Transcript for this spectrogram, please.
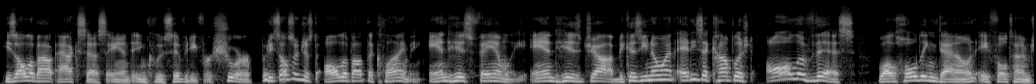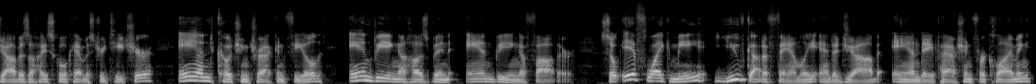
He's all about access and inclusivity for sure, but he's also just all about the climbing and his family and his job. Because you know what? Eddie's accomplished all of this while holding down a full time job as a high school chemistry teacher and coaching track and field and being a husband and being a father. So, if, like me, you've got a family and a job and a passion for climbing,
